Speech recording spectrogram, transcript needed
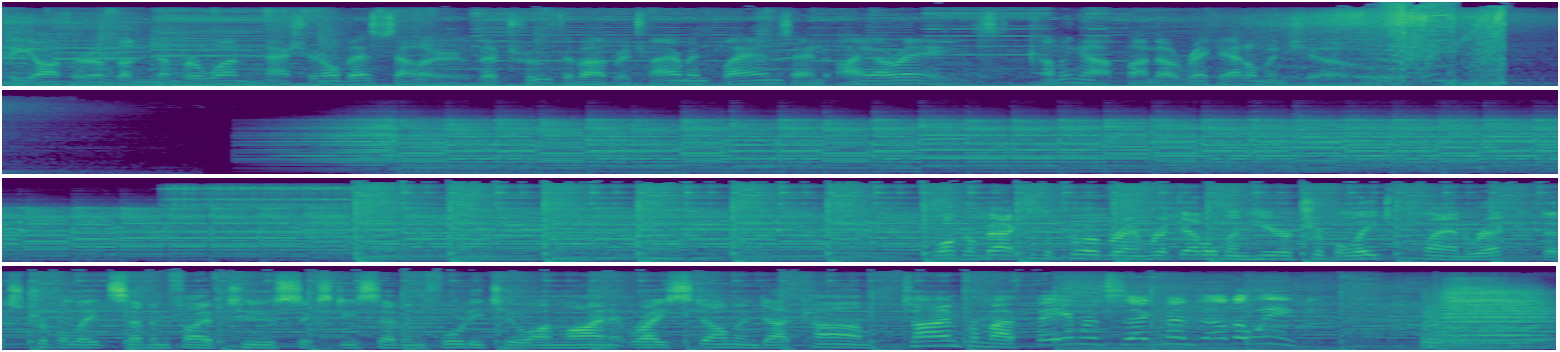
With the author of the number one national bestseller, The Truth About Retirement Plans and IRAs, coming up on The Rick Edelman Show. Welcome back to the program. Rick Edelman here, Triple Eight Plan Ric. That's triple eight seven five two sixty seven forty two online at ricedelman.com. Time for my favorite segment of the week.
